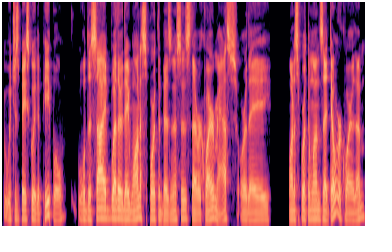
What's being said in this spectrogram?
which is basically the people, will decide whether they want to support the businesses that require masks or they want to support the ones that don't require them.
